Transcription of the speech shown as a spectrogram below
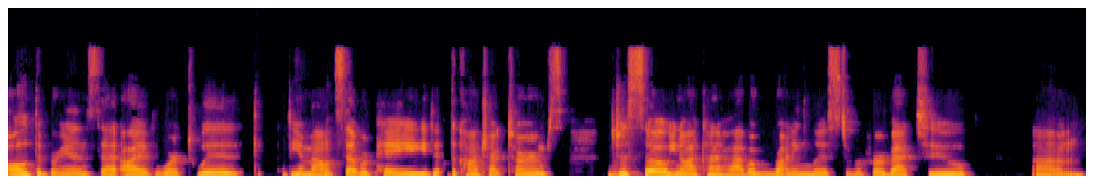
all of the brands that I've worked with, the amounts that were paid, the contract terms just so you know i kind of have a running list to refer back to um,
